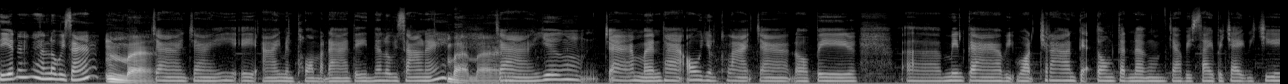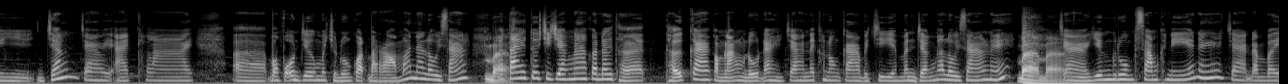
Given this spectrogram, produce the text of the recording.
ទៀតណាលោកវិសាលបាទចាចា AI មិនធម្មតាទេណាលោកវិសាលណាបាទបាទចាយើងចាមិនមែនថាអូយើងខ្លាចចាដល់ពេលមានការវិវត្តច្រើនតកតងទៅនឹងចាវិស័យបច្ចេកវិទ្យាអញ្ចឹងចាវាអាចคลายបងប្អូនយើងមួយចំនួនគាត់បារម្ភណាលោកវិសាលតែទោះជាយ៉ាងណាក៏នៅត្រូវត្រូវការកម្លាំងមនុស្សដែរចានៅក្នុងការវិជាមិនអញ្ចឹងណាលោកវិសាលណាចាយើងរួមផ្សំគ្នាណាចាដើម្បី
